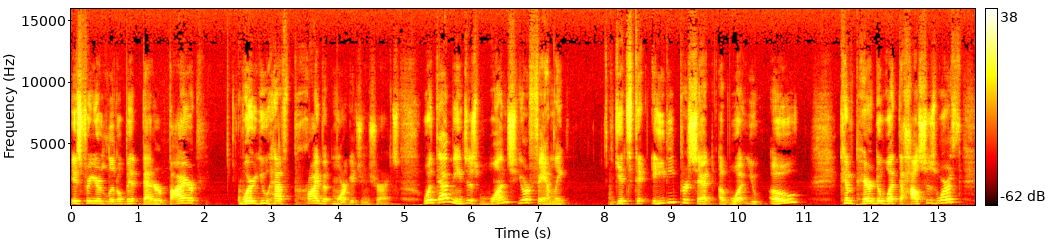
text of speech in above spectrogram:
is for your little bit better buyer where you have private mortgage insurance. What that means is once your family gets to 80% of what you owe compared to what the house is worth,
